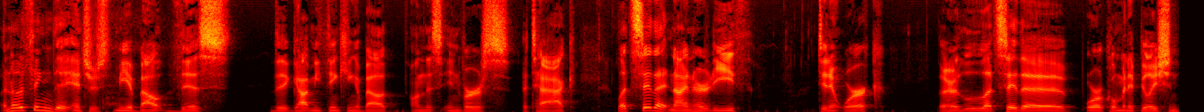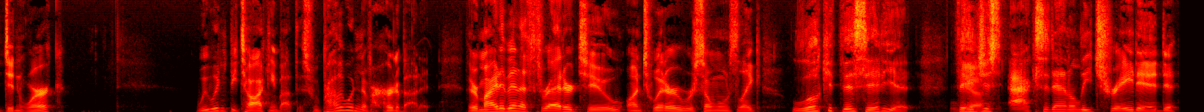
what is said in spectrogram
Another thing that interests me about this, that got me thinking about on this inverse attack, let's say that 900 ETH didn't work, or let's say the Oracle manipulation didn't work we wouldn't be talking about this. We probably wouldn't have heard about it. There might have been a thread or two on Twitter where someone was like, "Look at this idiot. They Yeah. just accidentally traded,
